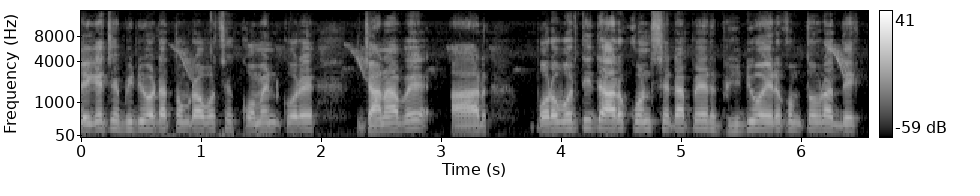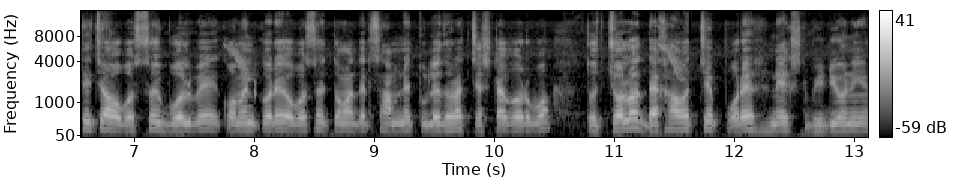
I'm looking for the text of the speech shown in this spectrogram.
লেগেছে ভিডিওটা তোমরা অবশ্যই কমেন্ট করে জানাবে। আর পরবর্তীতে আরও কোন সেট ভিডিও এরকম তোমরা দেখতে চাও অবশ্যই বলবে কমেন্ট করে অবশ্যই তোমাদের সামনে তুলে ধরার চেষ্টা করব। তো চলো দেখা হচ্ছে পরের নেক্সট ভিডিও নিয়ে।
